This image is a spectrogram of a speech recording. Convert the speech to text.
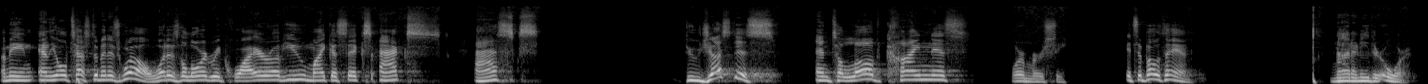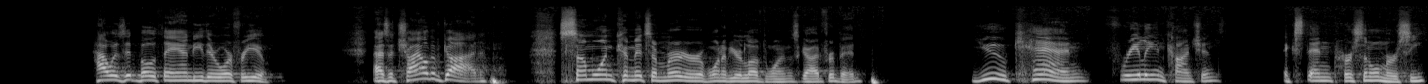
I mean, and the Old Testament as well. What does the Lord require of you? Micah 6 asks, asks do justice and to love kindness or mercy. It's a both and, not an either or. How is it both and, either or for you? As a child of God, someone commits a murder of one of your loved ones, God forbid. You can freely in conscience extend personal mercy,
